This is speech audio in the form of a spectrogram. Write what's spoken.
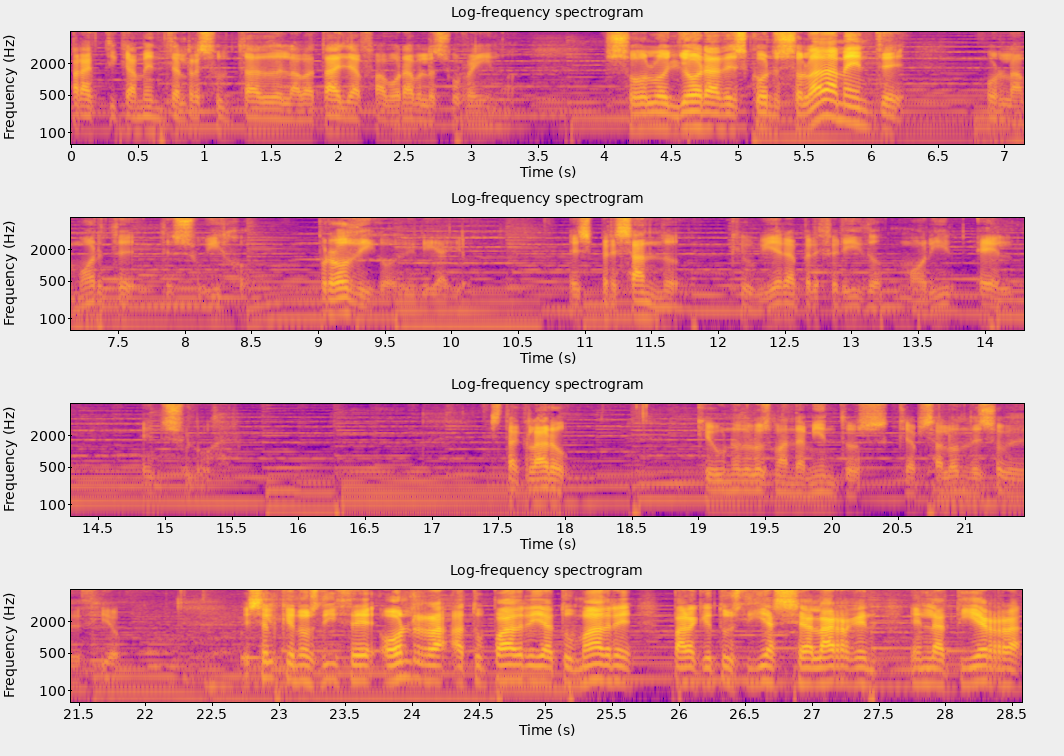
prácticamente el resultado de la batalla favorable a su reino. Solo llora desconsoladamente por la muerte de su hijo, pródigo, diría yo, expresando que hubiera preferido morir él en su lugar. Está claro que uno de los mandamientos que Absalón desobedeció es el que nos dice, honra a tu padre y a tu madre para que tus días se alarguen en la tierra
